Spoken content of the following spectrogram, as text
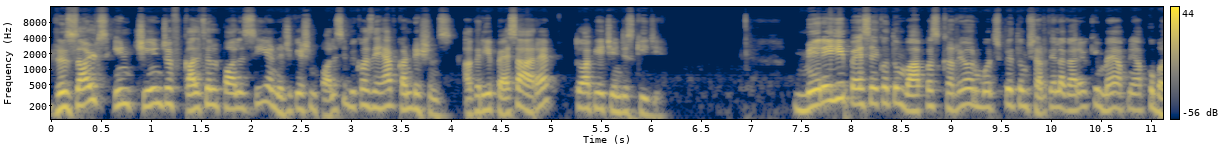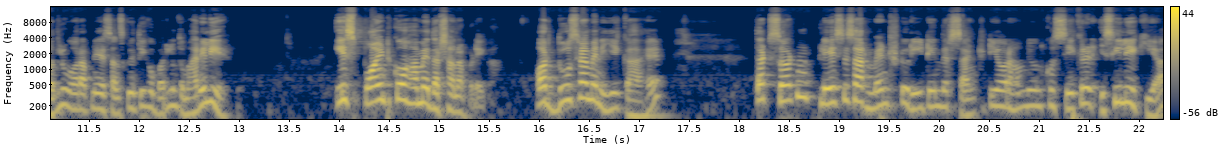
result in change of cultural policy and education policy because they have condition अगर ये पैसा आ रहा है तो आप ये चेंजेस कीजिए। मेरे ही पैसे को तुम वापस कर रहे हो और मुझ पर तुम शर्तें लगा रहे हो कि मैं अपने आप को बदलूं और अपनी संस्कृति को बदलूं तुम्हारे लिए। इस पॉइंट को हमें दर्शाना पड़ेगा। और दूसरा मैंने ये कहा है that certain places are meant to retain their sanctity और हमने उनको सीक्रेट इसीलिए किया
